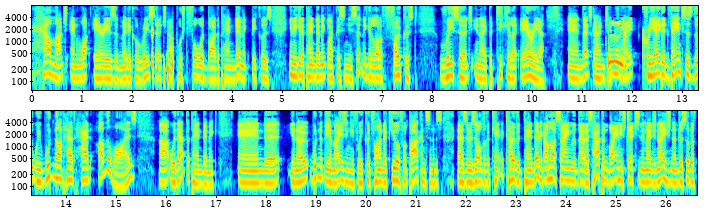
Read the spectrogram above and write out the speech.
how much and what areas of medical research are pushed forward by the pandemic because you know you get a pandemic like this and you certainly get a lot of focused research in a particular area and that's going to mm. create create advances that we would not have had otherwise uh, without the pandemic and, uh, you know, wouldn't it be amazing if we could find a cure for Parkinson's as a result of a COVID pandemic? I'm not saying that that has happened by any stretch of the imagination. I'm just sort of,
